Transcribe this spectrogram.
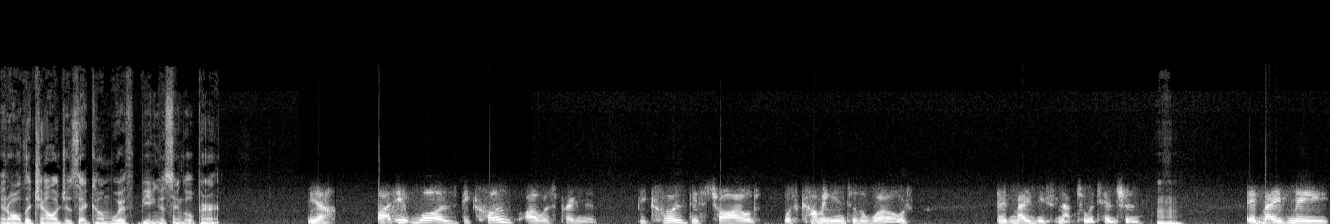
and all the challenges that come with being a single parent. Yeah, but it was because I was pregnant, because this child was coming into the world. It made me snap to attention. Mm-hmm. It made me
